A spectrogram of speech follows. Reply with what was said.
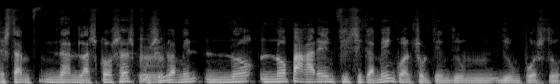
estan anant les coses, possiblement no, no pagarem físicament quan sortim d'un puesto.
